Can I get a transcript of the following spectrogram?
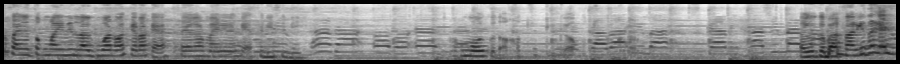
bilang saya untuk mainin lagu One Ok Rock ya saya akan mainin yang kayak sedih-sedih. Aku mau ikut akad sedih aku lagu kebangsaan kita guys.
